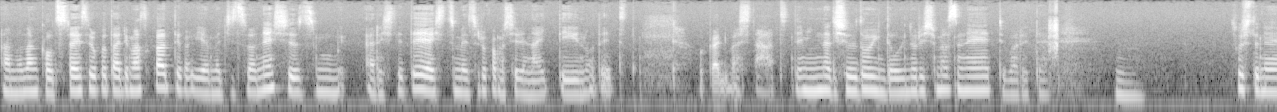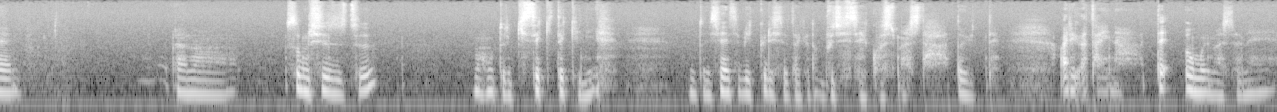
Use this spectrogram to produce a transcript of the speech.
あのなんかお伝えすることありますか?」って言うから「いや実はね手術もあれしてて失明するかもしれないっていうので」って言って。分かりました」っつって「みんなで修道院でお祈りしますね」って言われて、うん、そしてねあのその手術もう本当に奇跡的に本当に先生びっくりしてたけど無事成功しましたと言ってありがたいなって思いましたね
